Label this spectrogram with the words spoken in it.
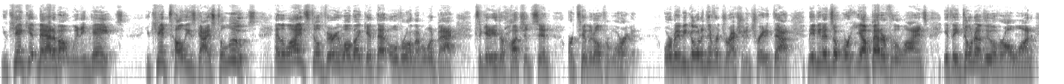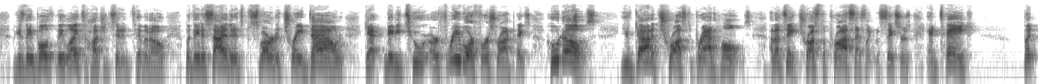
you can't get mad about winning games. You can't tell these guys to lose. And the Lions still very well might get that overall number one back to get either Hutchinson or Thibodeaux from Oregon. Or maybe go in a different direction and trade it down. Maybe it ends up working out better for the Lions if they don't have the overall one because they both they liked Hutchinson and Thibodeaux, but they decided that it's smarter to trade down, get maybe two or three more first round picks. Who knows? You've got to trust Brad Holmes. I'm not saying trust the process like the Sixers and tank, but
